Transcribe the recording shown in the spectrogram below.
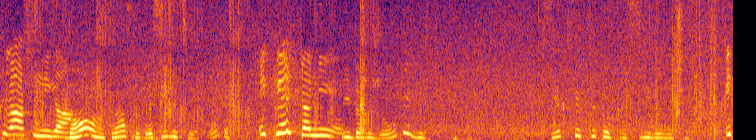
красная. Да, красный, красивый цвет, правда? И кистани. И даже желтый есть. Всех-всех цветов красивые очень. Их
